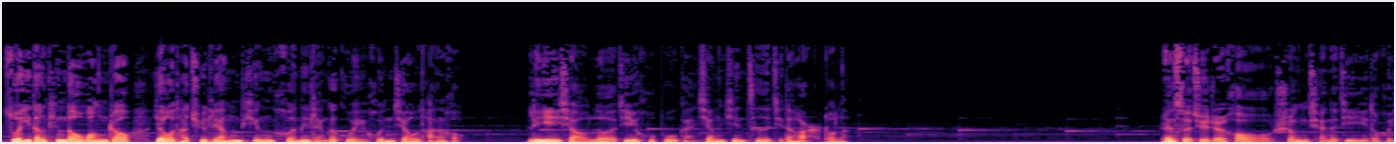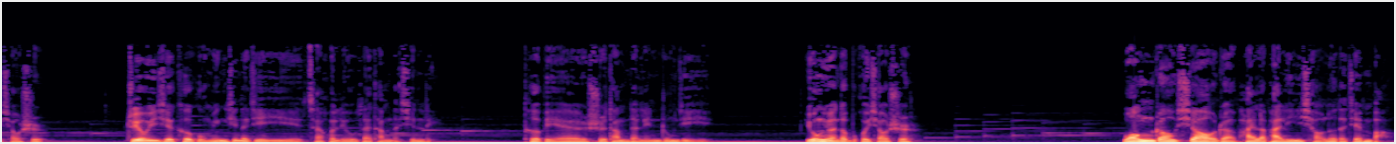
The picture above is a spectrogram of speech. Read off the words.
所以，当听到王昭要他去凉亭和那两个鬼魂交谈后，李小乐几乎不敢相信自己的耳朵了。人死去之后，生前的记忆都会消失，只有一些刻骨铭心的记忆才会留在他们的心里，特别是他们的临终记忆，永远都不会消失。王昭笑着拍了拍李小乐的肩膀：“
